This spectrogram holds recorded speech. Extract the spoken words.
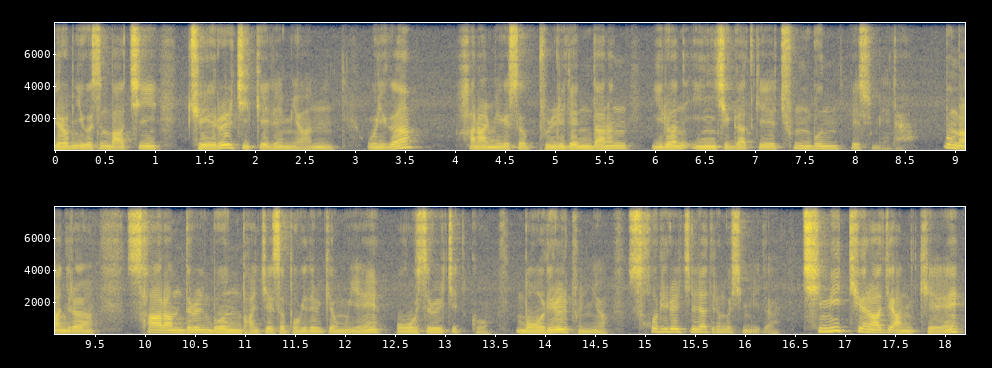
여러분 이것은 마치 죄를 짓게 되면 우리가 하나님에게서 분리된다는 이런 인식 갖기에 충분했습니다. 뿐만 아니라 사람들을 먼 발치에서 보게 될 경우에 옷을 찢고 머리를 풀며 소리를 질러드는 것입니다. 침이 튀어나지 않게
